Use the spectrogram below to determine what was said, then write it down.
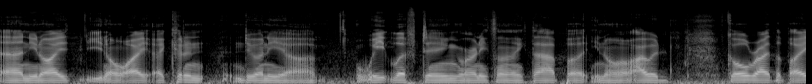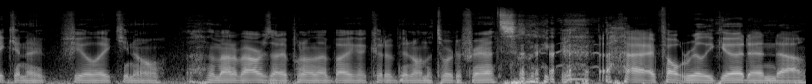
and you know, I you know I I couldn't do any. Uh, weightlifting or anything like that, but you know, I would go ride the bike, and I feel like you know the amount of hours that I put on that bike, I could have been on the Tour de France. like, I felt really good, and uh,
